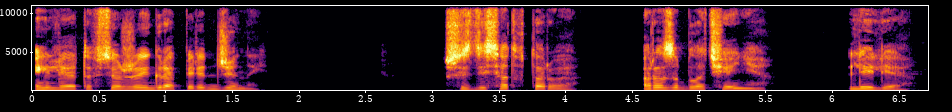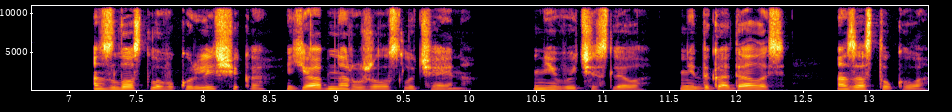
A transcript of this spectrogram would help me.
Или это все же игра перед Джиной? 62. Разоблачение. Лилия. Злостлого курильщика я обнаружила случайно. Не вычислила, не догадалась, а застукала.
